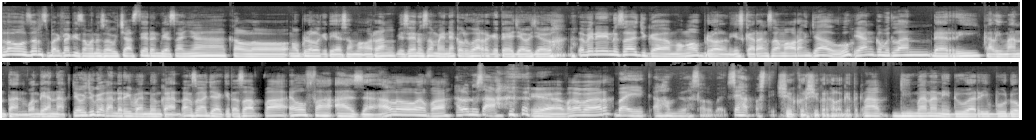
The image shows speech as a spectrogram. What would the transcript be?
Halo Ozers, balik lagi sama Nusa Ucastia dan biasanya kalau ngobrol gitu ya sama orang, biasanya Nusa mainnya keluar gitu ya jauh-jauh. Tapi ini Nusa juga mau ngobrol nih sekarang sama orang jauh yang kebetulan dari Kalimantan, Pontianak. Jauh juga kan dari Bandung kan. Langsung aja kita sapa Elva Aza. Halo Elva. Halo Nusa. Iya, apa kabar? baik, alhamdulillah selalu baik. Sehat pasti. Syukur-syukur kalau gitu. Nah gimana nih 2021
